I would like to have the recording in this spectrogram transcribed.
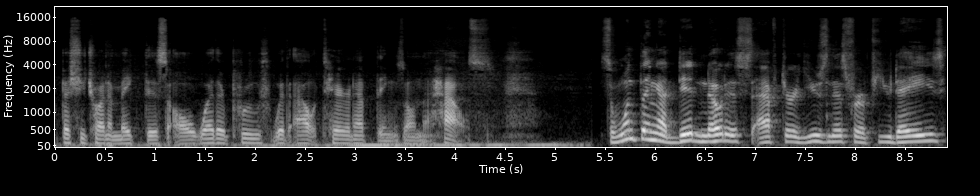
especially trying to make this all weatherproof without tearing up things on the house. So one thing I did notice after using this for a few days,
